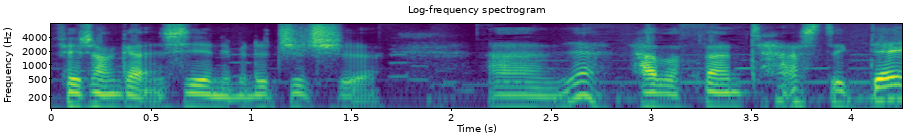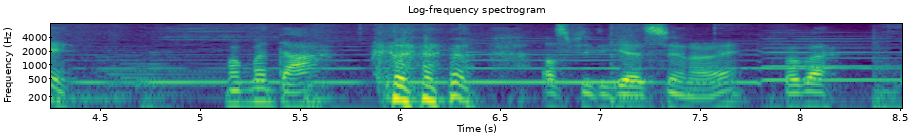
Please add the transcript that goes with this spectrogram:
非常感谢你们的支持 and yeah, have a fantastic day. 么么哒 I'll speak to you guys soon, alright? Bye bye.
